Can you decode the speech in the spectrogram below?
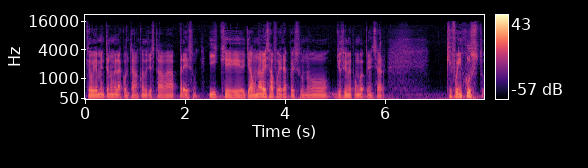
que obviamente no me la contaban cuando yo estaba preso y que ya una vez afuera pues uno, yo sí me pongo a pensar que fue injusto,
